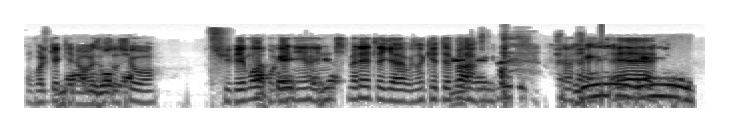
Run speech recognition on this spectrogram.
On voit le gars qui est dans les réseaux bon, sociaux. hein. Suivez-moi pour gagner une petite manette, les gars. Vous inquiétez pas.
